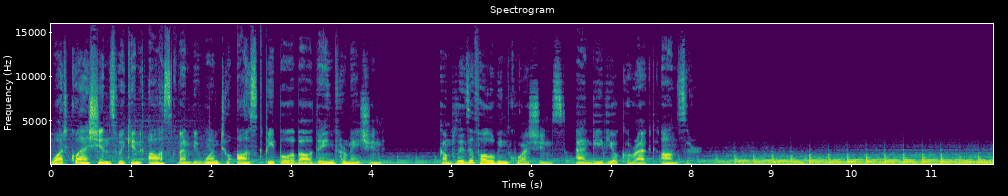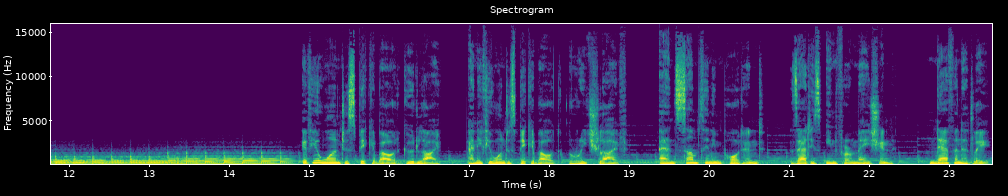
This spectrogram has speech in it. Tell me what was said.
What questions we can ask when we want to ask people about the information? Complete the following questions and give your correct answer. If you want to speak about good life and if you want to speak about rich life and something important, that is information. Definitely,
